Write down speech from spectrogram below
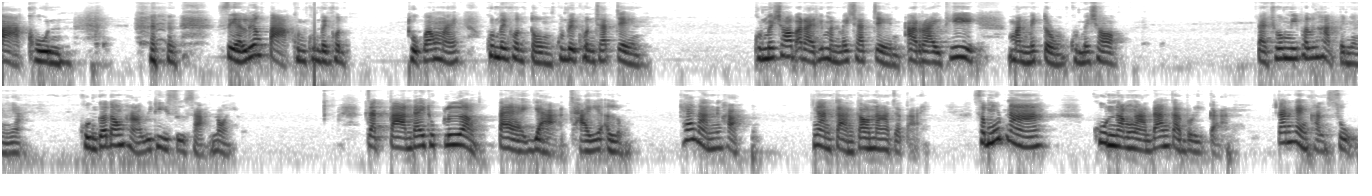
ปากคุณ เสียเรื่องปากคุณคุณเป็นคนถูกบ้างไหม คุณเป็นคนตรง คุณเป็นคนชัดเจน คุณไม่ชอบอะไรที่มันไม่ชัดเจน อะไรที่มันไม่ตรง คุณไม่ชอบ แต่ช่วงนี้พฤหัสเป็นอย่างเนี้ย คุณก็ต้องหาวิธีสื่อสารหน่อย จัดการได้ทุกเรื่อง แต่อย่าใช้อารมณ์แค่นั้นค่ะ งานการก้าวหน้าจะตาย สมมตินะ คุณทำงานด้านการบริการ การแข่งขันสูง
